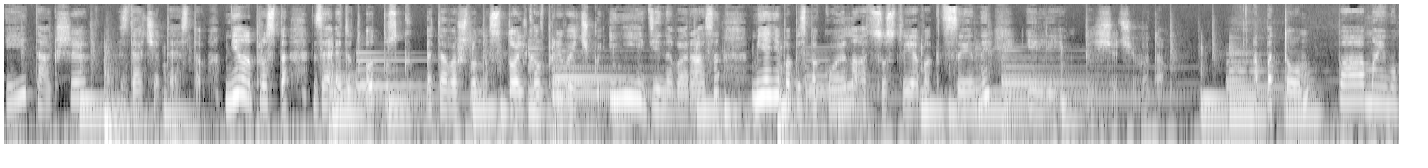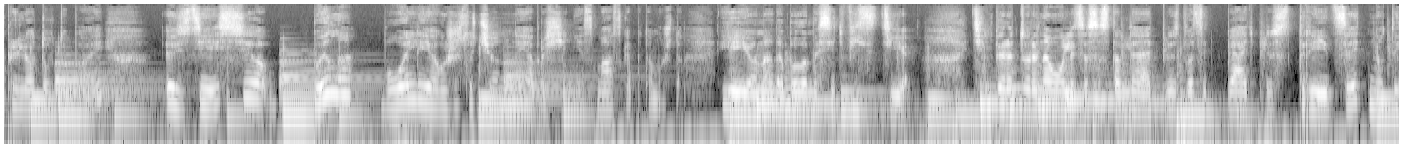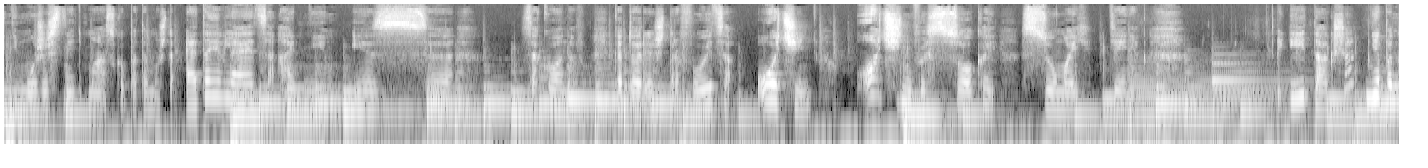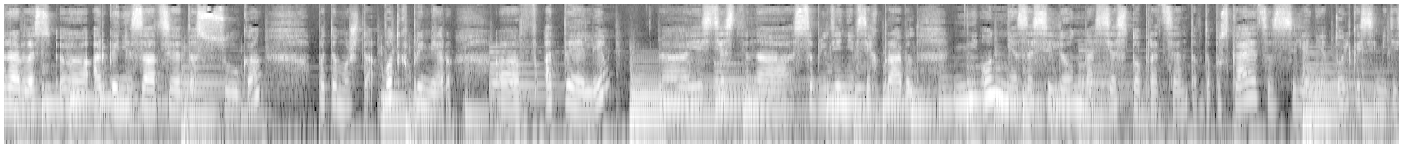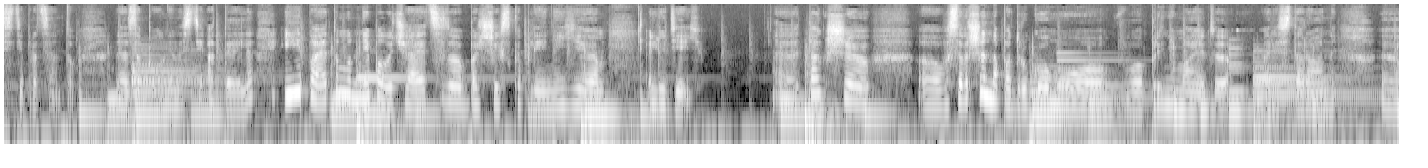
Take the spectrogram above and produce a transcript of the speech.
и также сдача тестов. Мне вот просто за этот отпуск это вошло настолько в привычку, и ни единого раза меня не побеспокоило отсутствие вакцины или еще чего-то. А потом, по моему прилету в Дубай, здесь было более ужесточенное обращение с маской, потому что ее надо было носить везде. Температура на улице составляет плюс 25, плюс 30, но ты не можешь снять маску, потому что это является одним из э, законов, которые штрафуются очень, очень высокой суммой денег. И также мне понравилась э, организация досуга, потому что, вот, к примеру, э, в отеле, э, естественно, соблюдение всех правил, он не заселен на все 100%, допускается заселение только 70% э, заполненности отеля, и поэтому не получается больших скоплений людей. Также совершенно по-другому принимают рестораны. Э,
